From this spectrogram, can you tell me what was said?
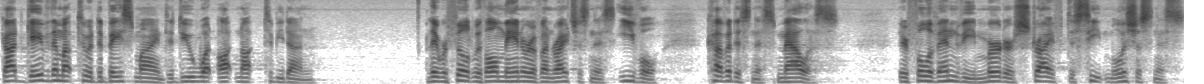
God gave them up to a debased mind to do what ought not to be done. They were filled with all manner of unrighteousness, evil, covetousness, malice. They're full of envy, murder, strife, deceit, maliciousness.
